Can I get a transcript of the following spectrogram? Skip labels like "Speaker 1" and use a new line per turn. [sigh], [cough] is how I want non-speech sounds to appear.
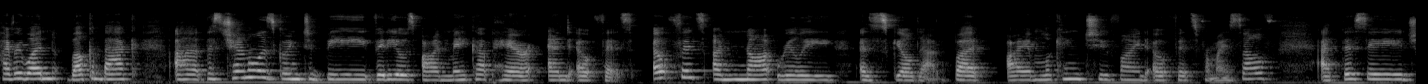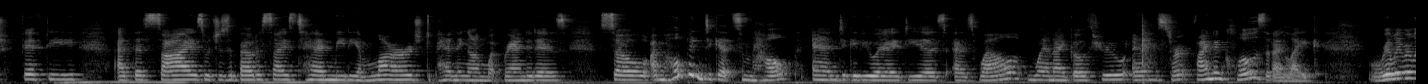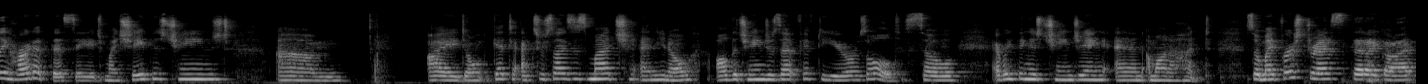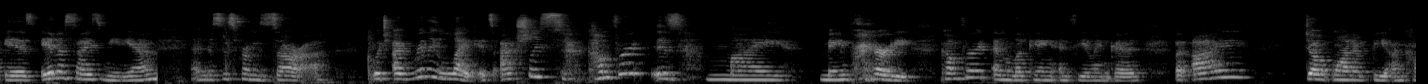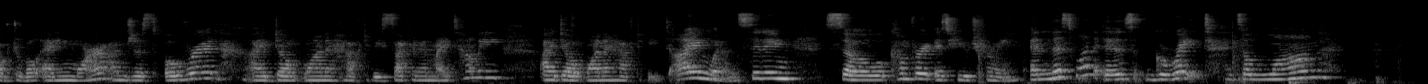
Hi everyone, welcome back. Uh, this channel is going to be videos on makeup, hair, and outfits. Outfits I'm not really as skilled at, but I am looking to find outfits for myself at this age, 50, at this size, which is about a size 10, medium, large, depending on what brand it is. So I'm hoping to get some help and to give you ideas as well when I go through and start finding clothes that I like really, really hard at this age. My shape has changed. Um, I don't get to exercise as much and you know, all the changes at 50 years old. So everything is changing and I'm on a hunt. So my first dress that I got is in a size medium and this is from Zara, which I really like. It's actually, comfort is my main [laughs] priority. Comfort and looking and feeling good. But I don't want to be uncomfortable anymore. I'm just over it. I don't want to have to be sucking in my tummy. I don't want to have to be dying when I'm sitting. So comfort is huge for me. And this one is great. It's a long,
